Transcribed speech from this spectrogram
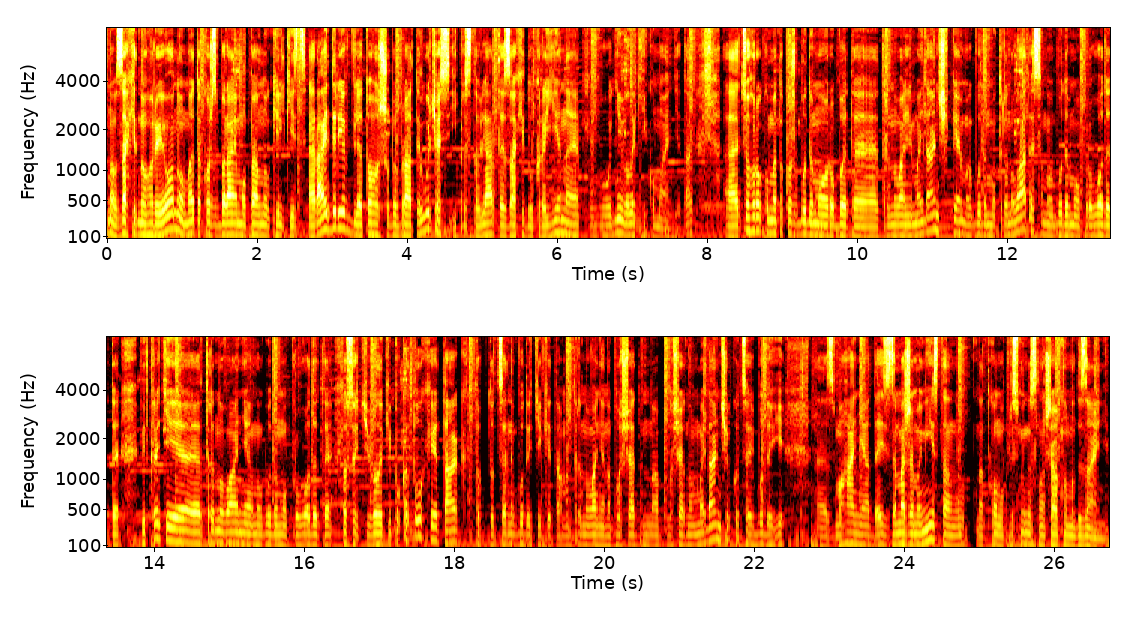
ну, західного району, ми також збираємо певну кількість райдерів для того, щоб брати участь і представляти захід України в одній великій команді. Так Е, цього року ми також будемо робити тренувальні майданчики. Ми будемо тренуватися. Ми будемо проводити відкриті е, тренування. Ми будемо проводити досить великі покатухи. Так, тобто, це не буде тільки там тренування на площад на площадному майданчику. Це й буде і е, змагання десь за межами міста, ну на такому плюс-мінус ландшафтному дизайні.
